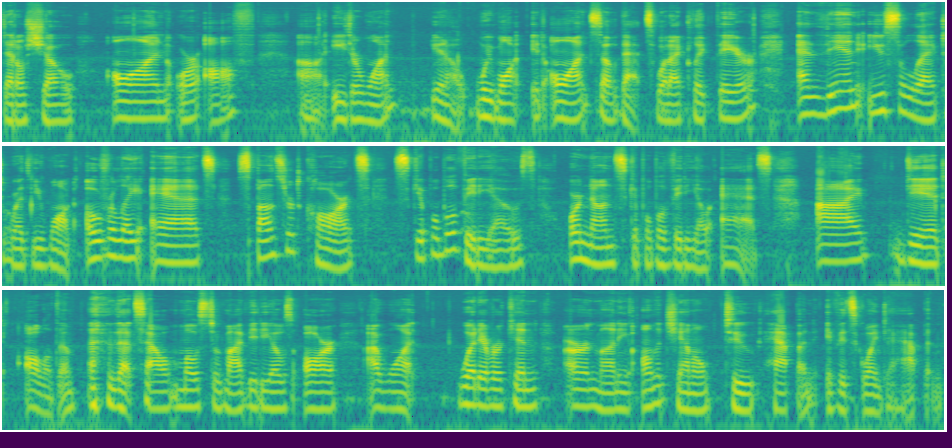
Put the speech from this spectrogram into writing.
that'll show on or off, uh, either one you know, we want it on. So that's what I click there. And then you select whether you want overlay ads, sponsored cards, skippable videos, or non-skippable video ads. I did all of them. that's how most of my videos are. I want whatever can earn money on the channel to happen if it's going to happen.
